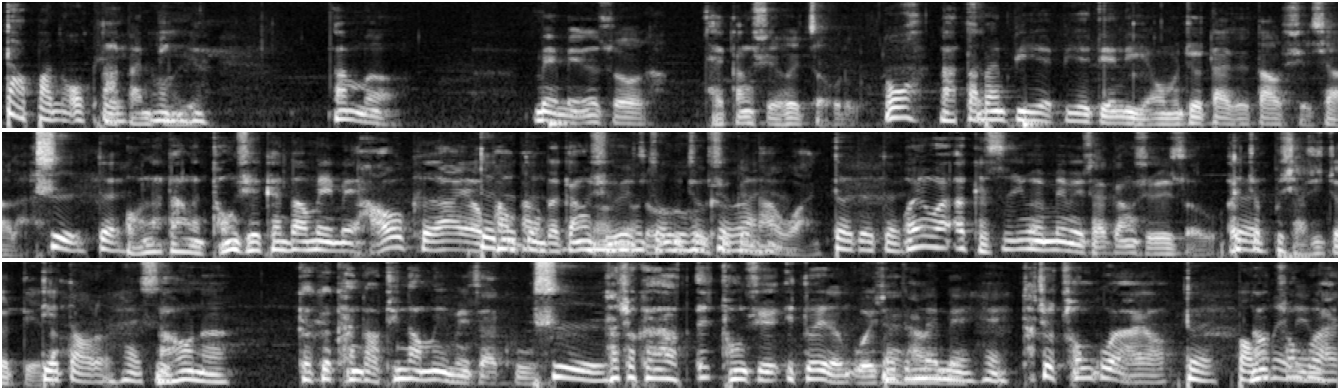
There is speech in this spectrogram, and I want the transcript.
大班哦 OK，大班毕业。哦那么妹妹那时候才刚学会走路。哦，那大班毕业毕业典礼，我们就带着到学校来。是对，哦，那当然，同学看到妹妹好可爱哦，胖胖的，刚学会嗯走路，就去跟她玩。对对对，玩一玩啊，可是因为妹妹才刚学会走路，哎，就不小心就跌。跌倒了还是然后呢，哥哥看到听到妹妹在哭，是。他就看到哎，同学一堆人围在他围着妹妹他就冲过来哦，对然后冲过来，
